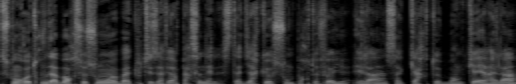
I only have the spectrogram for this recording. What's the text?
Ce qu'on retrouve d'abord, ce sont euh, bah, toutes ses affaires personnelles. C'est-à-dire que son portefeuille est là, sa carte bancaire est là,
